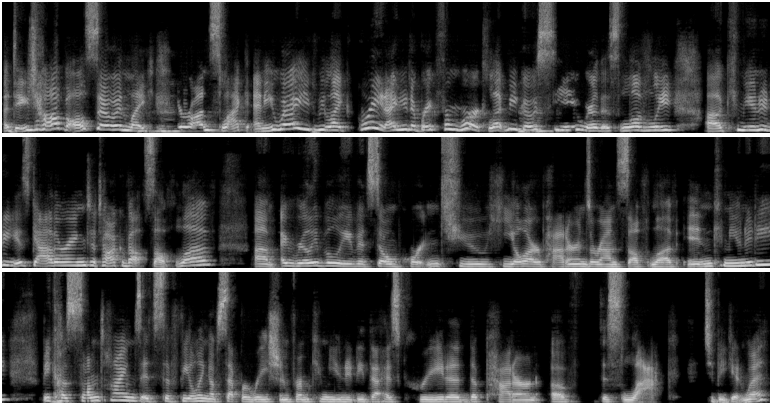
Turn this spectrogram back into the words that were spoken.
a day job also and like mm-hmm. you're on Slack anyway. You'd be like, great, I need a break from work. Let me go mm-hmm. see where this lovely uh, community is gathering to talk about self love. Um, I really believe it's so important to heal our patterns around self love in community because sometimes it's the feeling of separation from community that has created the pattern of this lack to begin with.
